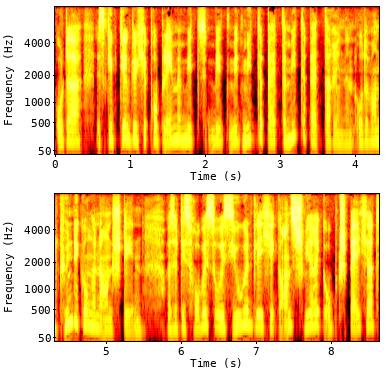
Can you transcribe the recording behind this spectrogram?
Oder es gibt irgendwelche Probleme mit, mit, mit Mitarbeiter, Mitarbeiterinnen oder wenn Kündigungen anstehen. Also das habe ich so als Jugendliche ganz schwierig abgespeichert,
